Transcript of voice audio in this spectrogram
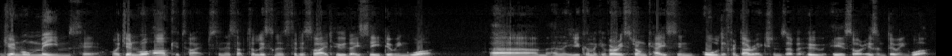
general memes here or general archetypes, and it's up to listeners to decide who they see doing what. Um, and that you can make a very strong case in all different directions over who is or isn't doing what.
